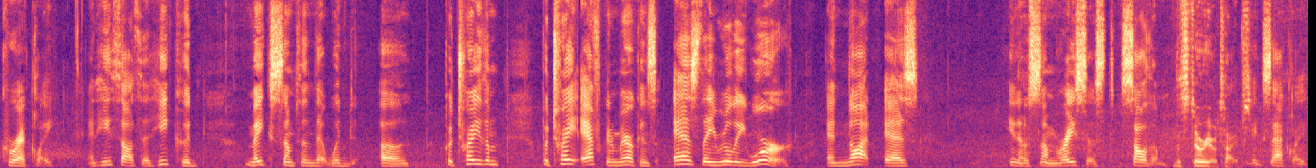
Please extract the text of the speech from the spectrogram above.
correctly. And he thought that he could make something that would uh, portray them, portray African Americans as they really were, and not as, you know, some racist saw them. The stereotypes. Exactly.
